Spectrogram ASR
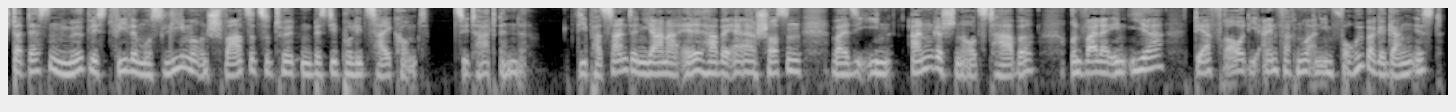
stattdessen möglichst viele Muslime und Schwarze zu töten, bis die Polizei kommt. Zitat Ende. Die Passantin Jana L. habe er erschossen, weil sie ihn angeschnauzt habe und weil er in ihr, der Frau, die einfach nur an ihm vorübergegangen ist,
